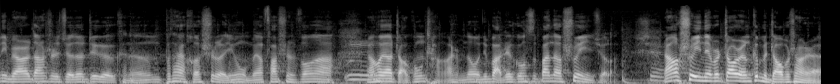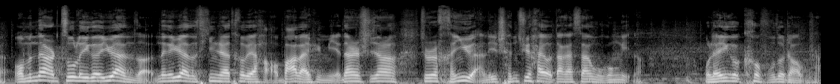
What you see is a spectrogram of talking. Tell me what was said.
城里边，当时觉得这个可能不太合适了，因为我们要发顺丰啊，然后要找工厂啊什么的，我就把这个公司搬到顺义去了。是，然后顺义那边招人根本招不上人，我们那儿租了一个院子，那个院子听起来特别好，八百平米，但是实际上就是很远，离城区还有大概三五公里呢。我连一个客服都招不上，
